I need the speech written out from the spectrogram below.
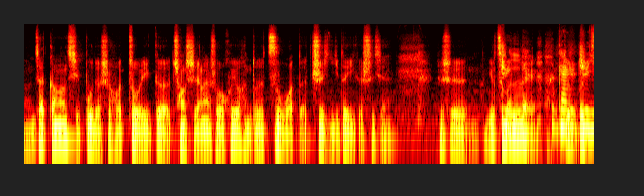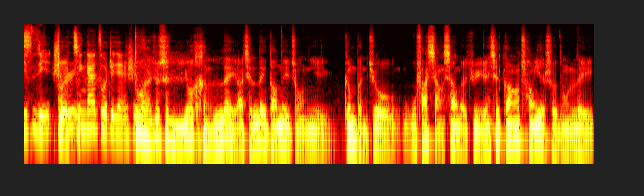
嗯，在刚刚起步的时候，作为一个创始人来说，我会有很多的自我的质疑的一个时间，就是又这么累，开始质疑自己是不是应该做这件事。对，就是你又很累，而且累到那种你根本就无法想象的，就原先刚刚创业的时候那种累，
